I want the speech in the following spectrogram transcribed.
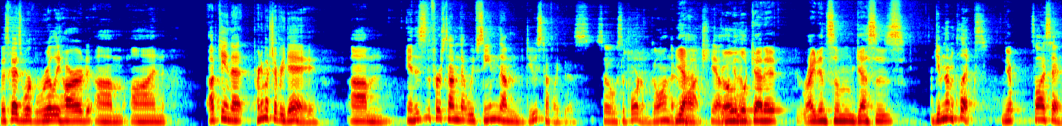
Those guys work really hard um, on updating that pretty much every day. Um, and this is the first time that we've seen them do stuff like this. So support them. Go on there. Yeah. Watch. Yeah. Go look, at look at it. Write in some guesses. Give them clicks. Yep. That's all I say.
